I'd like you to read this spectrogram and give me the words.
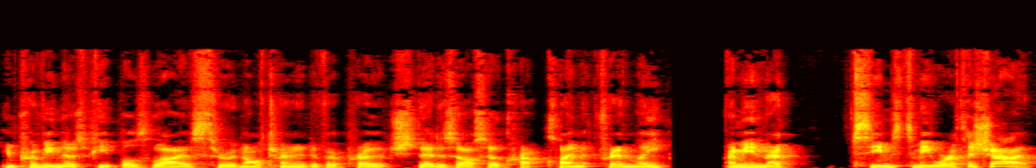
improving those people's lives through an alternative approach that is also climate friendly, I mean, that seems to me worth a shot.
